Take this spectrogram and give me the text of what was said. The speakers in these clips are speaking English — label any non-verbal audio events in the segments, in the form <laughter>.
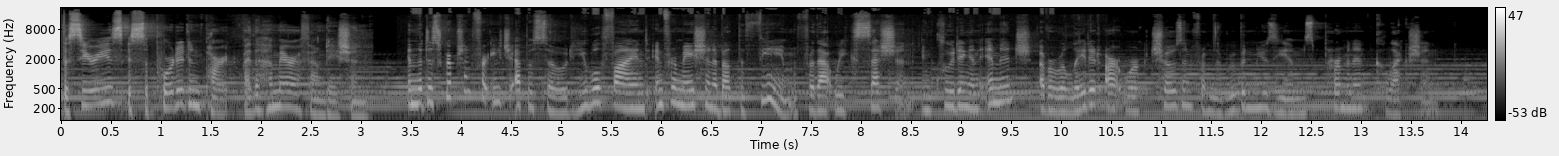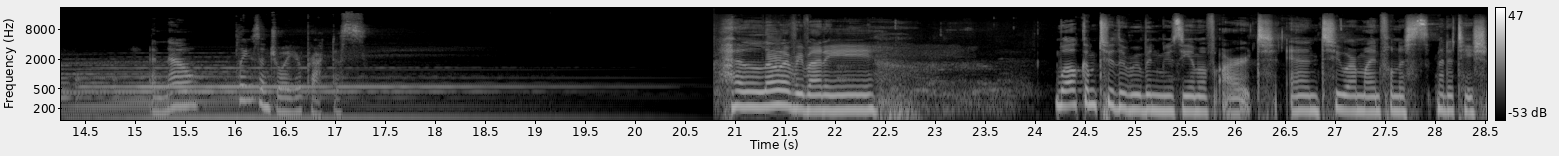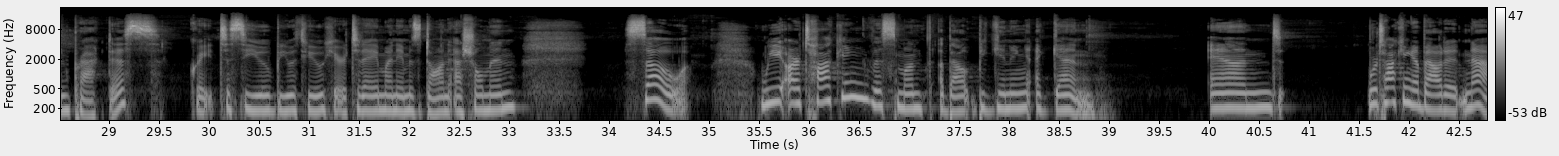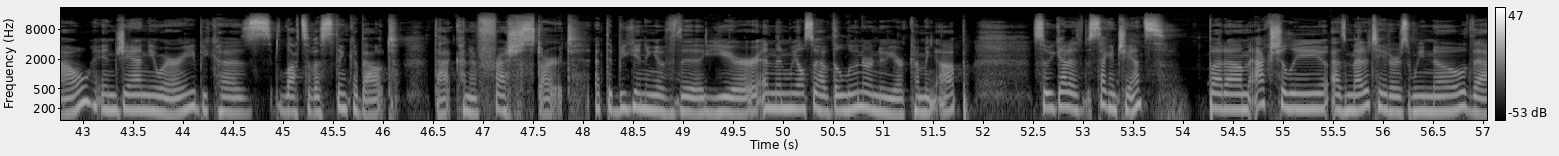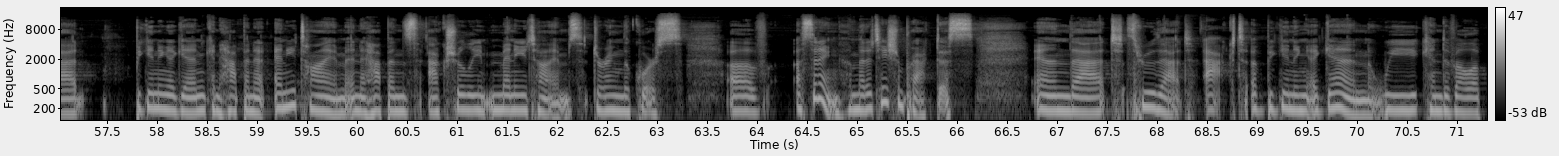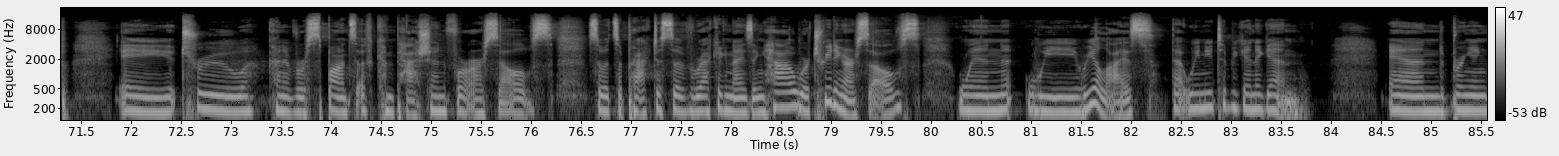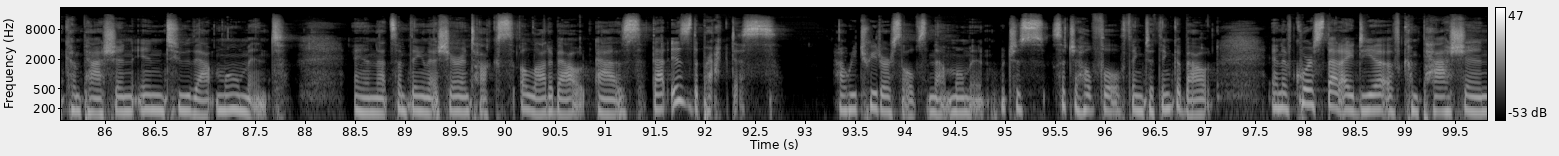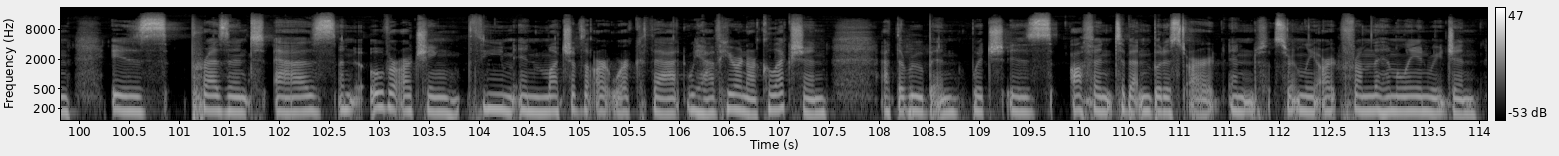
The series is supported in part by the Hemera Foundation. In the description for each episode, you will find information about the theme for that week's session, including an image of a related artwork chosen from the Rubin Museum's permanent collection. And now, please enjoy your practice. Hello, everybody. Welcome to the Rubin Museum of Art and to our mindfulness meditation practice. Great to see you, be with you here today. My name is Dawn Eshelman. So, we are talking this month about beginning again. And we're talking about it now in January because lots of us think about that kind of fresh start at the beginning of the year. And then we also have the Lunar New Year coming up. So you got a second chance. But um, actually, as meditators, we know that beginning again can happen at any time, and it happens actually many times during the course of a sitting, a meditation practice. And that through that act of beginning again, we can develop a true kind of response of compassion for ourselves. So it's a practice of recognizing how we're treating ourselves when we realize that we need to begin again and bringing compassion into that moment. And that's something that Sharon talks a lot about as that is the practice, how we treat ourselves in that moment, which is such a helpful thing to think about. And of course, that idea of compassion is present as an overarching theme in much of the artwork that we have here in our collection at the Rubin, which is often Tibetan Buddhist art and certainly art from the Himalayan region.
